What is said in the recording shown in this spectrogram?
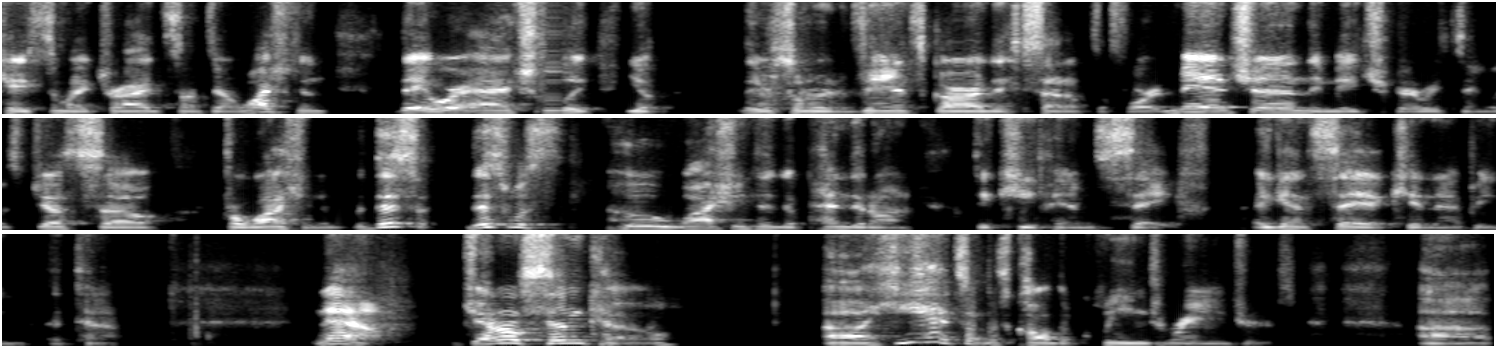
case somebody tried something on Washington. They were actually, you know, they were sort of advance guard. They set up the Ford Mansion. They made sure everything was just so for Washington. But this this was who Washington depended on to keep him safe against, say, a kidnapping attempt. Now, General Simcoe, uh, he had something called the Queen's Rangers. Uh,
